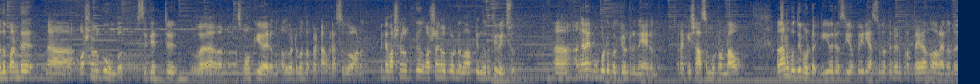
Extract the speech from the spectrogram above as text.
അത് പണ്ട് വർഷങ്ങൾക്ക് മുമ്പ് സിഗരറ്റ് സ്മോക്ക് ചെയ്യുമായിരുന്നു. അതുമായിട്ട് ബന്ധപ്പെട്ട ഒരു അസുഖമാണ്. പിന്നെ വർഷങ്ങൾക്ക് വർഷങ്ങൾക്ക് കൊണ്ട് വാപ്പി നിർത്തിവെച്ചു. അങ്ങനെ മുമ്പോട്ട് പൊയ്ക്കൊണ്ടിരുന്നതായിരുന്നു. ഇടയ്ക്ക് ശ്വാസം മുട്ടുണ്ടാവും അതാണ് ബുദ്ധിമുട്ട്. ഈ ഒരു സി ഒ പി ഡി അസുഖത്തിന്റെ ഒരു പ്രത്യേകത എന്ന് പറയുന്നത്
